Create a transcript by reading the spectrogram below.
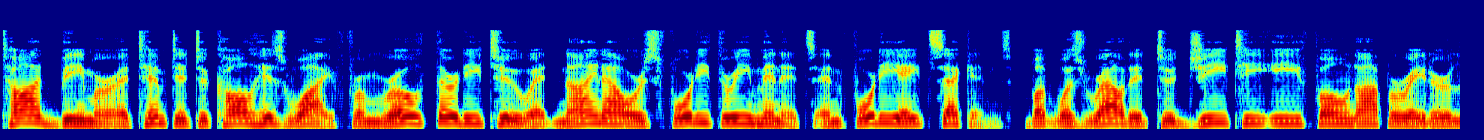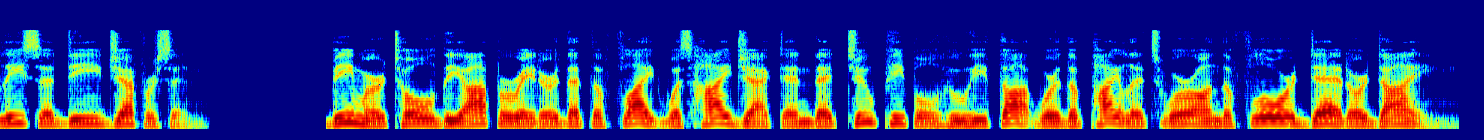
Todd Beamer attempted to call his wife from row 32 at 9 hours 43 minutes and 48 seconds, but was routed to GTE phone operator Lisa D. Jefferson. Beamer told the operator that the flight was hijacked and that two people who he thought were the pilots were on the floor dead or dying.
